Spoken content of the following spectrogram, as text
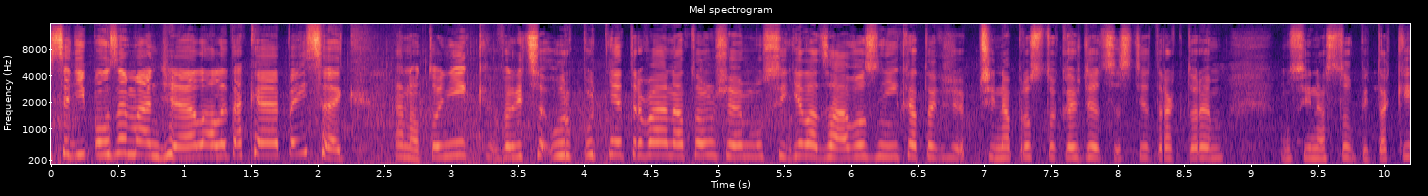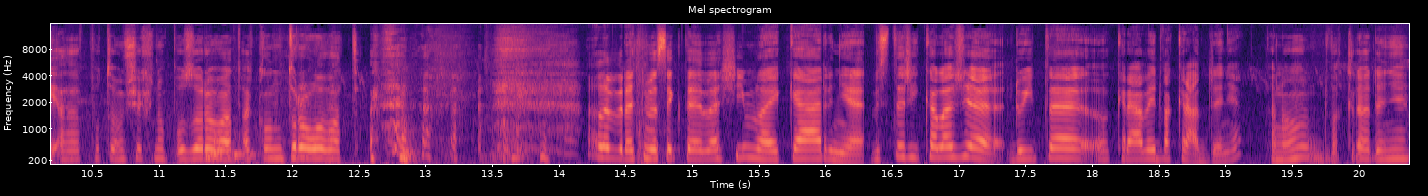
Nesedí pouze manžel, ale také pejsek. Ano, Toník velice urputně trvá na tom, že musí dělat závozníka, takže při naprosto každé cestě traktorem musí nastoupit taky a potom všechno pozorovat a kontrolovat. Ale vraťme se k té vaší mlékárně. Vy jste říkala, že dojíte krávy dvakrát denně? Ano, dvakrát denně.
